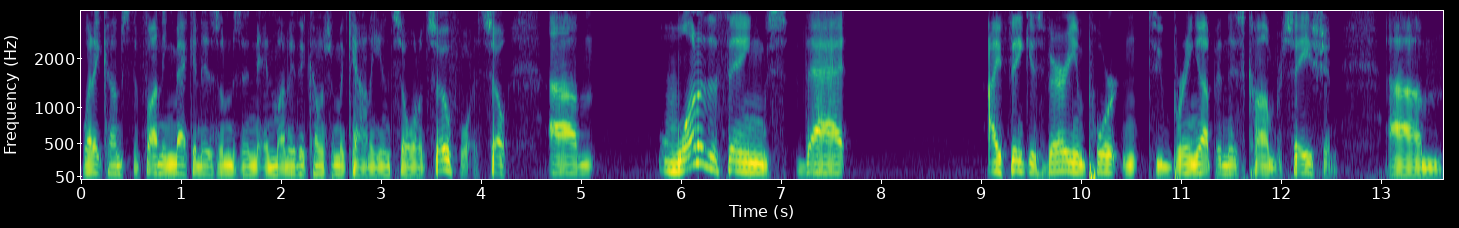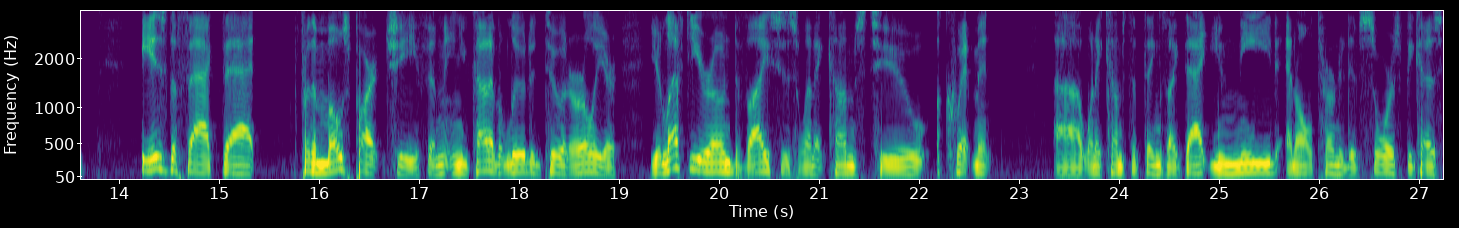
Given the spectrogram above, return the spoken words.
when it comes to funding mechanisms and, and money that comes from the county and so on and so forth. So, um, one of the things that I think is very important to bring up in this conversation um, is the fact that, for the most part, Chief, and, and you kind of alluded to it earlier, you're left to your own devices when it comes to equipment, uh, when it comes to things like that. You need an alternative source because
